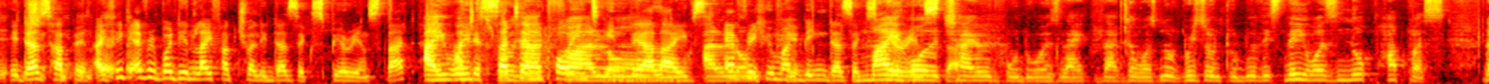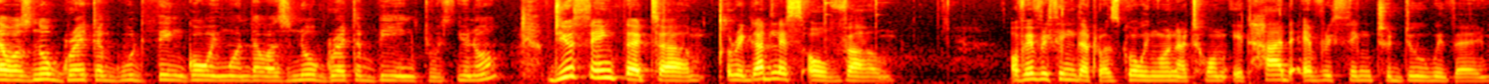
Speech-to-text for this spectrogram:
It does happen. I uh, think everybody in life actually does experience that. I went At a certain for a point in their lives, every human being does experience that. My whole that. childhood was like that. There was no reason to do this. There was no purpose. There was no greater good thing going on. There was no greater being to, you know. Do you think that um, regardless of um, of everything that was going on at home, it had everything to do with the,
